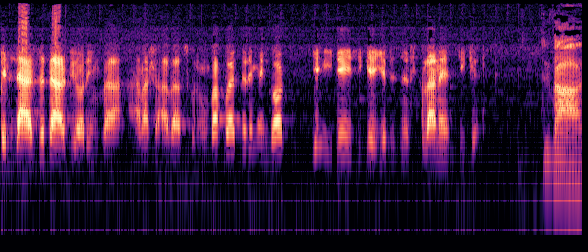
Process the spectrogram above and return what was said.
به لرزه در بیاریم و همش عوض کنیم. اون وقت باید بریم انگار یه ایده دیگه یه business plan دیگه. و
